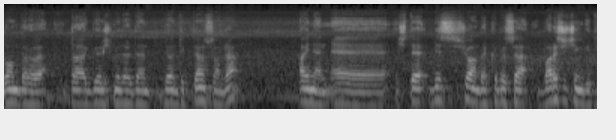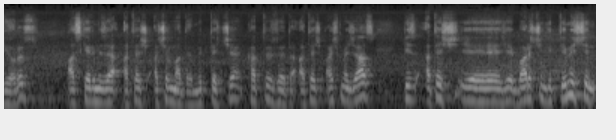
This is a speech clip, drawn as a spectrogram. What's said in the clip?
Londra'da görüşmelerden döndükten sonra aynen e, işte biz şu anda Kıbrıs'a barış için gidiyoruz. Askerimize ateş açılmadığı müddetçe katı sürede ateş açmayacağız. Biz ateş e, barış için gittiğimiz için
